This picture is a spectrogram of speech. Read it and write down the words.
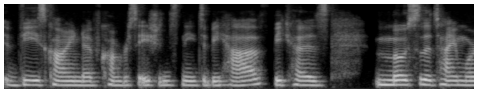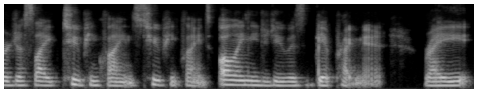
these kind of conversations need to be have because most of the time we're just like two pink lines two pink lines. All i need to do is get pregnant right?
